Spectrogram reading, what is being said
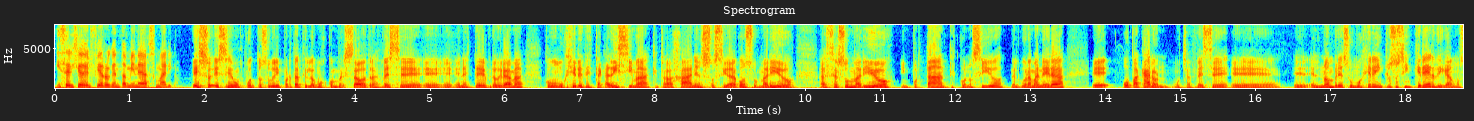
y Sergio del Fierro, quien también era su marido. Eso, ese es un punto súper importante y lo hemos conversado otras veces eh, eh, en este programa, como mujeres destacadísimas que trabajaban en sociedad con sus maridos, al ser sus maridos importantes, conocidos, de alguna manera eh, opacaron muchas veces el nombre de sus mujeres, incluso sin querer, digamos,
